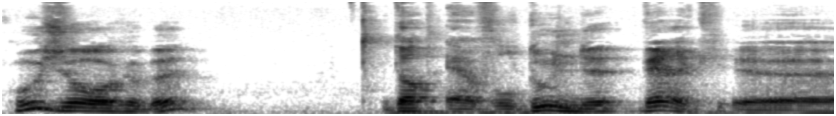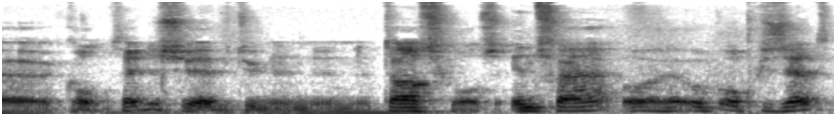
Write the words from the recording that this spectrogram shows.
hoe zorgen we dat er voldoende werk uh, komt. Hè. Dus we hebben toen een, een taskforce infra uh, ook opgezet.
